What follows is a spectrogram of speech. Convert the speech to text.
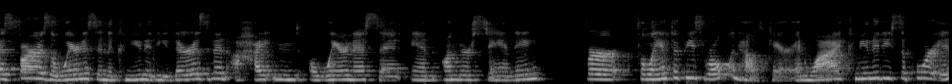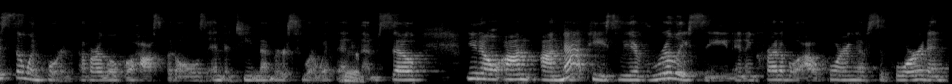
as far as awareness in the community, there has been a heightened awareness and, and understanding for philanthropy's role in healthcare and why community support is so important of our local hospitals and the team members who are within yeah. them. So, you know, on on that piece, we have really seen an incredible outpouring of support and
